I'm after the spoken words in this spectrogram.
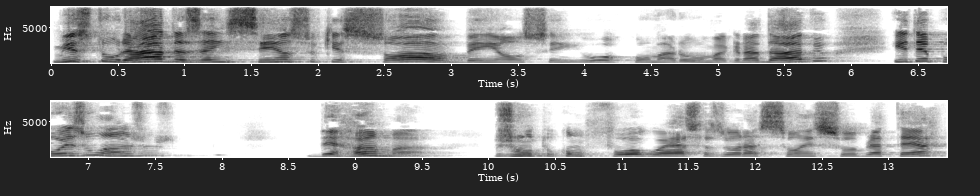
misturadas a incenso que sobem ao Senhor como aroma agradável, e depois o anjo derrama, junto com fogo, essas orações sobre a terra,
